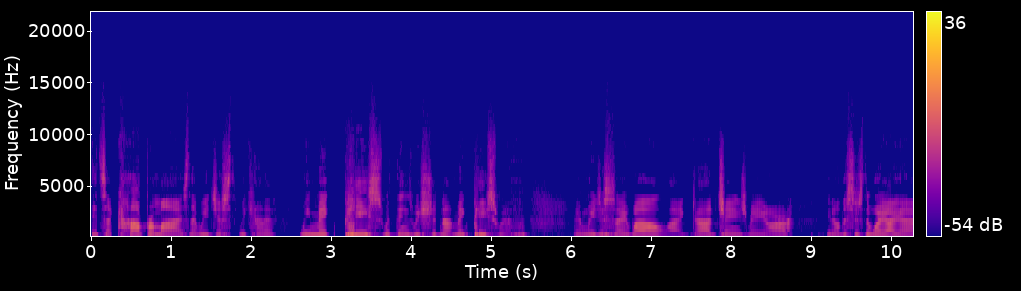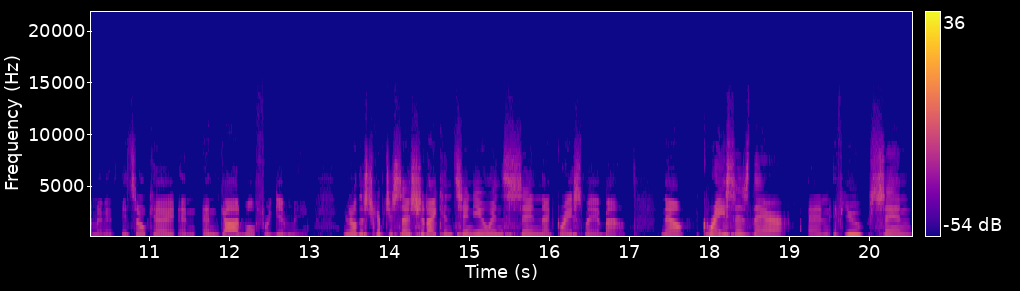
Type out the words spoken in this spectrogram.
It's a compromise that we just, we kind of, we make peace with things we should not make peace with. And we just say, well, I, God changed me, or you know, this is the way I am and it, it's okay and, and God will forgive me. You know, the scripture says, Should I continue in sin that grace may abound? Now, grace is there, and if you sin,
